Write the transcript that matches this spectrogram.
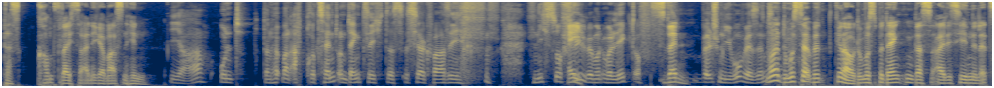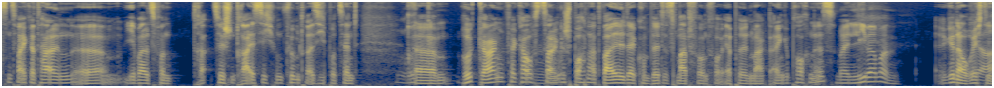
das kommt vielleicht so einigermaßen hin. Ja, und dann hört man 8% und denkt sich, das ist ja quasi nicht so viel, Ey. wenn man überlegt, auf Sven, welchem Niveau wir sind. Du musst ja, genau, du musst bedenken, dass IDC in den letzten zwei Quartalen äh, jeweils von zwischen 30 und 35 Prozent ähm, Rückgang Verkaufszahlen Mhm. gesprochen hat, weil der komplette Smartphone-VR-Brillenmarkt eingebrochen ist. mein lieber Mann. Genau, Ja. richtig.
